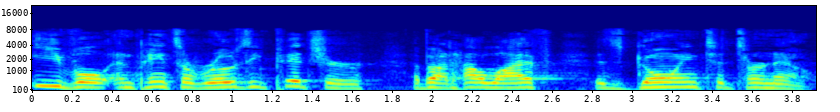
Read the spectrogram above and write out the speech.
evil and paints a rosy picture about how life is going to turn out.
